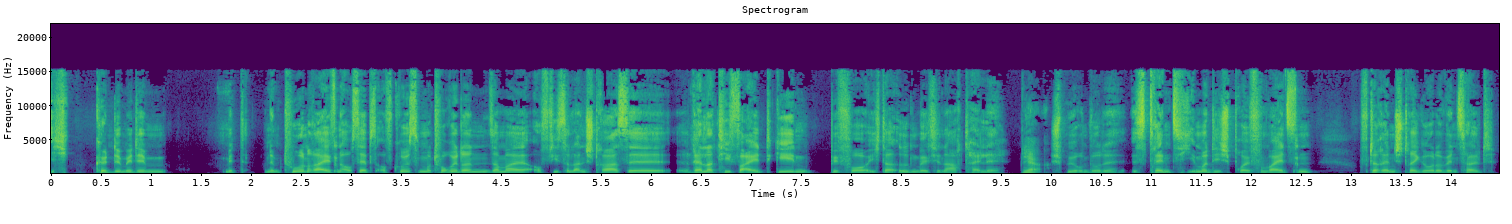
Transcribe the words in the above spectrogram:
ich könnte mit dem mit einem Tourenreifen auch selbst auf größeren Motorrädern, sag mal, auf dieser Landstraße relativ weit gehen, bevor ich da irgendwelche Nachteile ja. spüren würde. Es trennt sich immer die Spreu vom Weizen auf der Rennstrecke oder wenn es halt,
